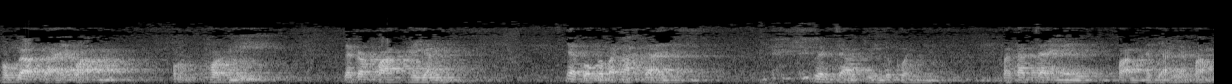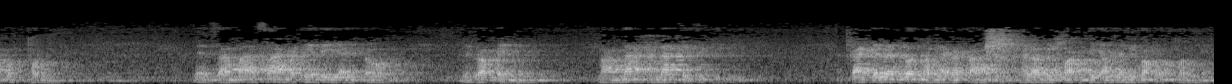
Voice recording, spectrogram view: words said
ผมก็อาศัยความ อดทนแล้วก็ความขยันเนี่ยผมก็ประทับใจ เพื่อนชาวจีนทุกคน ประทับใจในความขยันและความอดทนเนี่ยสามารถสร้างประเทศได้ใหญ่โตแล้วก็เป็นมาหน้าทางด้านเศรษฐกิจการจะเริ่มต้นทำอะไรก็ตามถ้าเรามีความขยันและมีความอดทนเนี่ย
